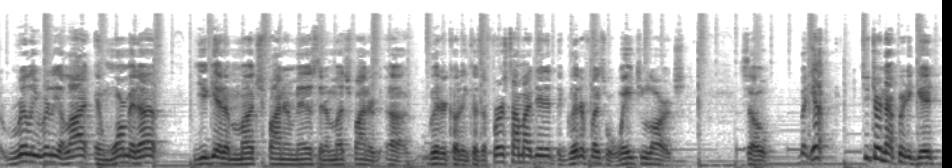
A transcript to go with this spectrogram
really, really a lot and warm it up, you get a much finer mist and a much finer uh, glitter coating. Because the first time I did it, the glitter flakes were way too large. So, but yeah, she turned out pretty good.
